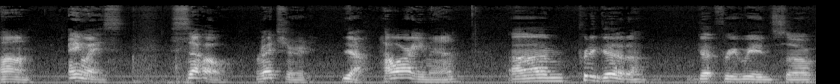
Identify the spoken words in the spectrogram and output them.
Um, anyways, so, Richard, Yeah, how are you, man? I'm pretty good. I'm gut free weed, so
